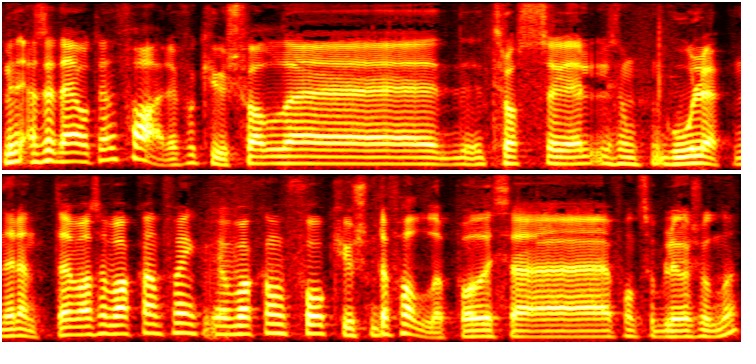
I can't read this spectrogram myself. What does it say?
men altså, Det er alltid en fare for kursfall eh, tross eh, liksom, god løpende rente. Altså, hva, kan få, hva, kan få, kursen til å falle på disse eh, fondsobligasjonene?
